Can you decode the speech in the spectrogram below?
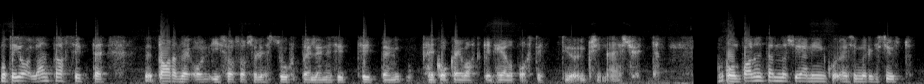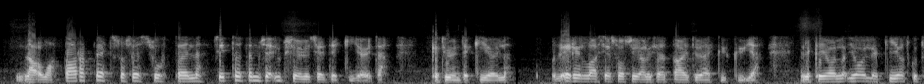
mutta joillain taas sitten tarve on iso sosiaaliselle suhteelle, niin sit, sitten he kokevatkin helposti työyksinäisyyttä. On paljon tämmöisiä niin kuin esimerkiksi just nämä omat tarpeet sosiaalisuhteille. Sitten on tämmöisiä yksilöllisiä tekijöitä työntekijöillä erilaisia sosiaalisia taitoja ja kykyjä. Eli joillekin jotkut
